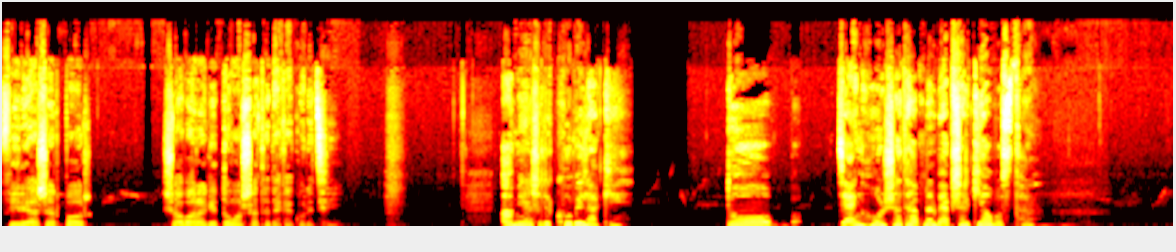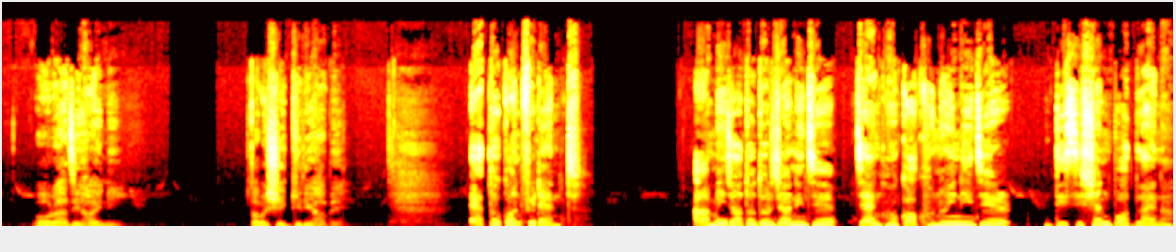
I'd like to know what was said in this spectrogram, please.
ফিরে আসার পর সবার আগে তোমার সাথে দেখা করেছি। আমি আসলে খুবই লাকি তো চ্যাং হোর সাথে আপনার ব্যবসার কি অবস্থা? ও রাজি হয়নি। তবে শিগগিরই হবে। এত কনফিডেন্ট আমি যতদূর জানি যে চ্যাং হো কখনোই নিজের ডিসিশন বদলায় না।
